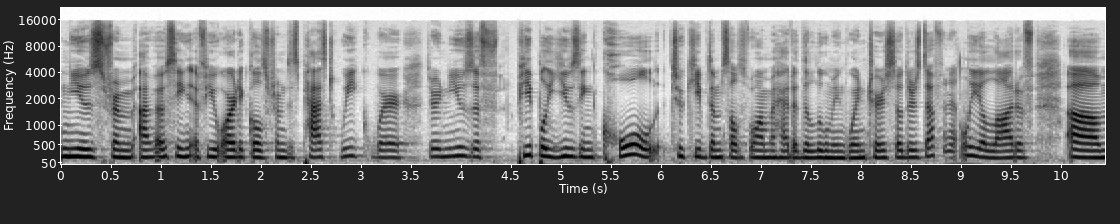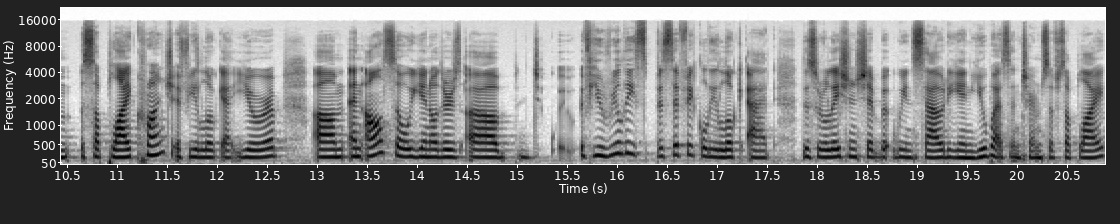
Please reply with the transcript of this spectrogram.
news from I was seeing a few articles from this past week where there are news of people using coal to keep themselves warm ahead of the looming winter. So there's definitely a lot of um, supply crunch if you look at Europe. Um, and also, you know, there's uh, if you really specifically look at this relationship between Saudi and U.S. in terms of supply,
